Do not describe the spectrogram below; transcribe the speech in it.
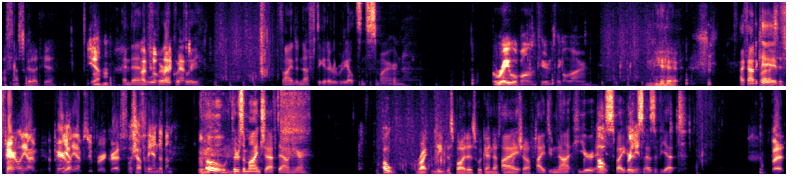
I think that's a good idea. Yeah. Mhm. and then I we'll very quickly. that. Quickly find enough to get everybody else into some iron. Ray will volunteer to take all the iron. Yeah. I found a cave. it's- Apparently, I'm apparently Yep. I'm super aggressive. Watch out for the Enderman. oh, there's a mine shaft down here. Oh, right. Leave the spiders. We're going down to the mine shaft. I do not hear any Oh, spiders brilliant. as of yet. But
